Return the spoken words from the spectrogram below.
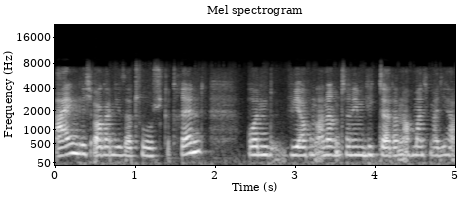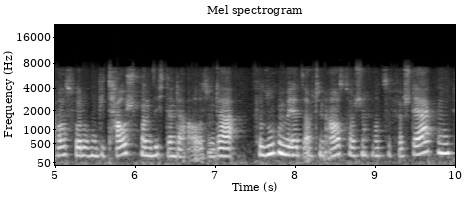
Eigentlich organisatorisch getrennt. Und wie auch in anderen Unternehmen liegt da dann auch manchmal die Herausforderung, wie tauscht man sich denn da aus? Und da versuchen wir jetzt auch den Austausch nochmal zu verstärken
